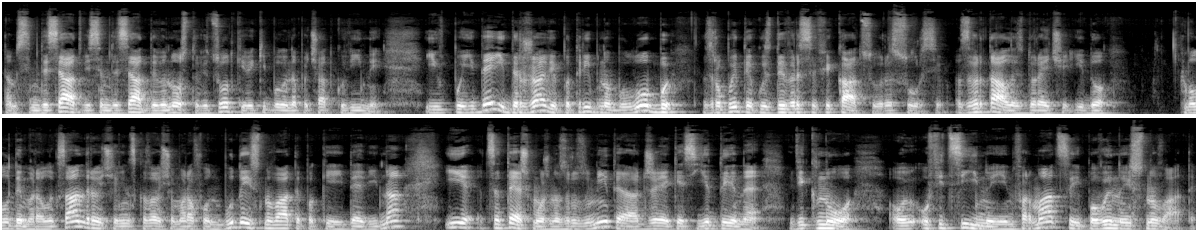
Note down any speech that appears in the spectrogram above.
там 70, 80, 90%, які були на початку війни. І по ідеї державі потрібно було б зробити якусь диверсифікацію ресурсів. Звертались, до речі, і до Володимира Олександровича. Він сказав, що марафон буде існувати, поки йде війна. І це теж можна зрозуміти, адже якесь єдине вікно офіційної інформації повинно існувати.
